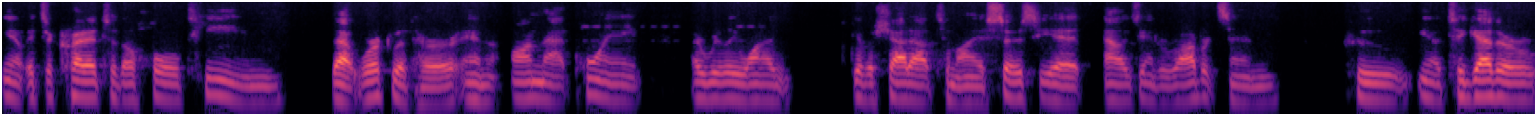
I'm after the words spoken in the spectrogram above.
you know, it's a credit to the whole team that worked with her. And on that point, I really want to give a shout out to my associate Alexander Robertson, who you know together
